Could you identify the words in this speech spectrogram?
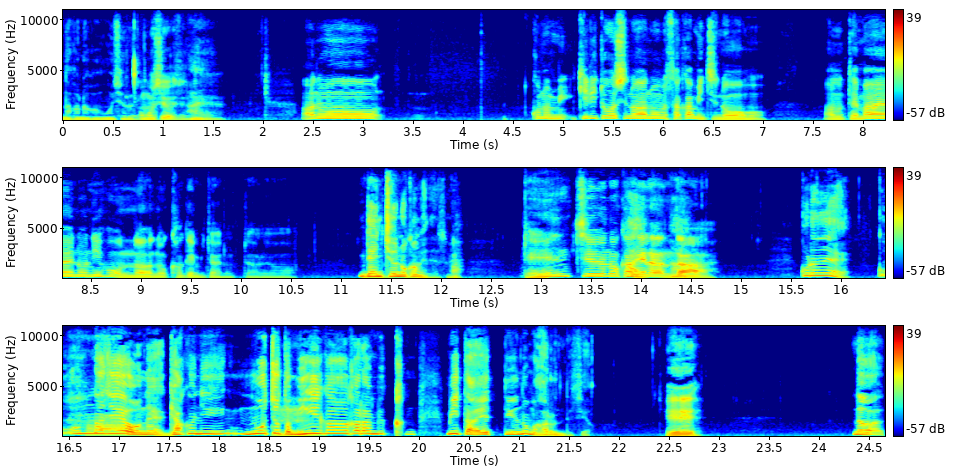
なかなか面白い。面白いですよね、はい。あのーこのみ切り通しのあの坂道のあの手前の2本のあの影みたいのってあれは？電柱の影ですね。あ電柱の影なんだ、はこれねこう同じ絵をね逆にもうちょっと右側から見,た絵っていうのもあるんですよ。ええ。だか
